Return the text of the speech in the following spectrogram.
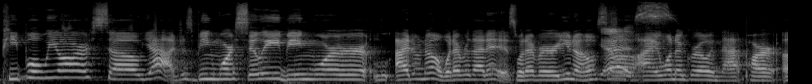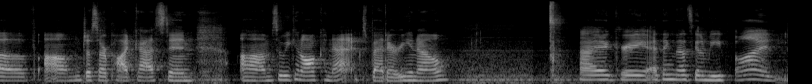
people we are. So yeah, just being more silly, being more I don't know, whatever that is, whatever you know. Yes. So I want to grow in that part of um, just our podcast and um, so we can all connect better, you know. I agree. I think that's going to be fun.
